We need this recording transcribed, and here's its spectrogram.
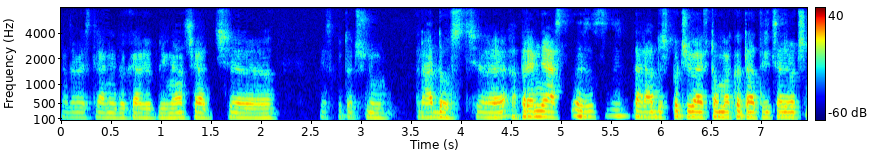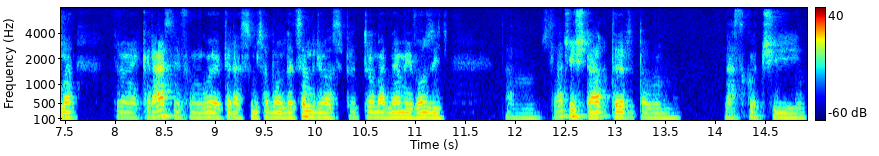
Na druhej strane dokáže prinášať e, neskutočnú radosť. E, a pre mňa e, tá radosť počíva aj v tom, ako tá 30-ročná ktorá krásne funguje. Teraz som sa bol v decembri vlastne pred troma dňami voziť. Tam stlačí štarter, to naskočí,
